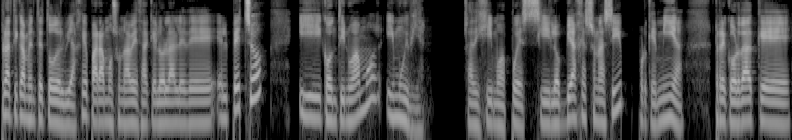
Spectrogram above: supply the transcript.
prácticamente todo el viaje. Paramos una vez a que Lola le dé el pecho y continuamos y muy bien. O sea, dijimos, pues si los viajes son así, porque Mía, recordad que,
